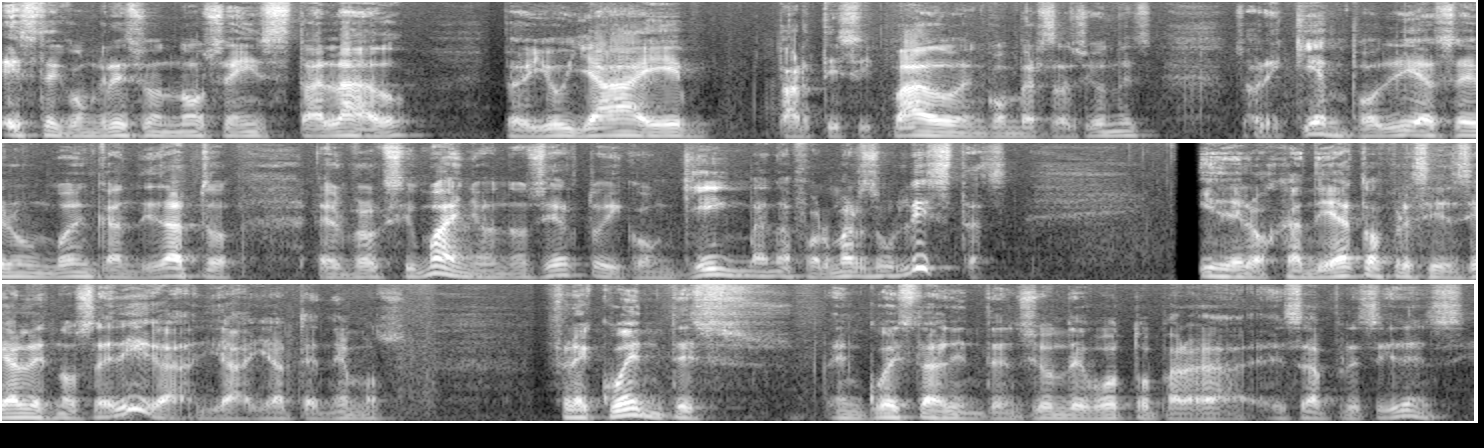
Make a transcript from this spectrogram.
Este Congreso no se ha instalado, pero yo ya he participado en conversaciones sobre quién podría ser un buen candidato el próximo año, ¿no es cierto? Y con quién van a formar sus listas. Y de los candidatos presidenciales no se diga, ya, ya tenemos frecuentes encuestas de intención de voto para esa presidencia.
